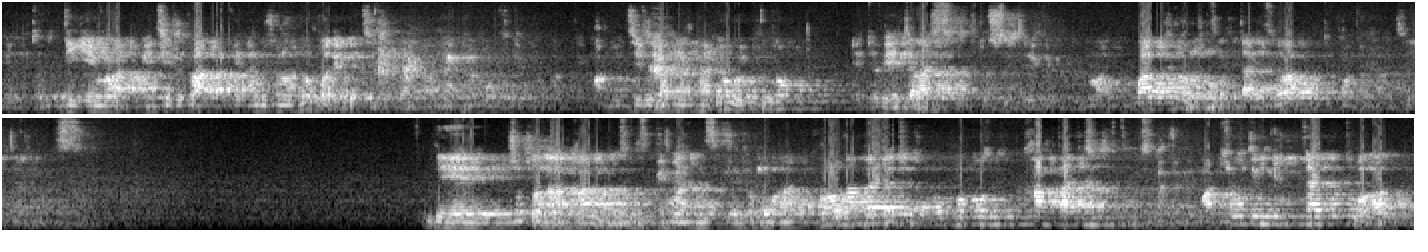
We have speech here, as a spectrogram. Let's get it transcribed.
えっと、DMR、メチル化、ゲノム上のどこでメチル化の変化が起きているのかっていう、まあ、メチル化変化領域の、えっと、データが出力として出てくる。まあ、ワークフローの全体図はこんな感じになります。で、ちょっと中身の説明なんですけれども、あのこの段階ではちょっとこの簡単に説明しますけど、まあ、基本的に言いたいことは、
